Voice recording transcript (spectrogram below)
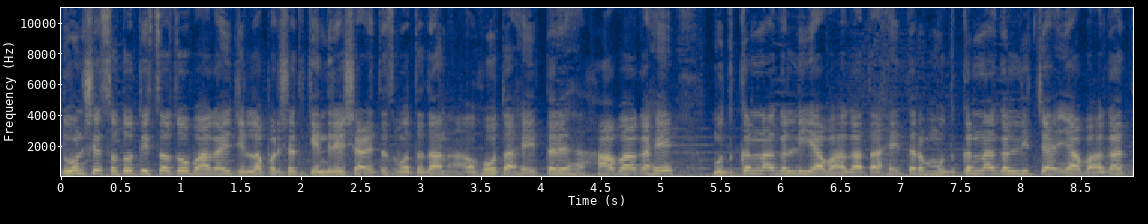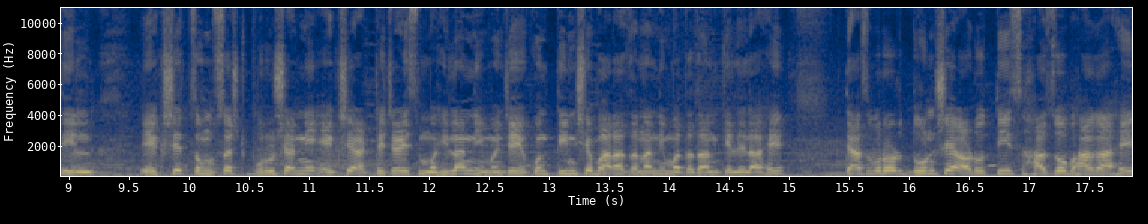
दोनशे सदोतीसचा जो भाग आहे जिल्हा परिषद केंद्रीय शाळेतच मतदान होत आहे. तर हा भाग आहे मुदकन्ना गल्ली या भागात आहे. तर मुदकन्ना गल्लीच्या या भागातील एकशे चौसष्ट पुरुषांनी एकशे अठ्ठेचाळीस महिलांनी म्हणजे एकूण तीनशे बारा जणांनी मतदान केलेलं आहे. त्याचबरोबर दोनशे अडोतीस हा जो भाग आहे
